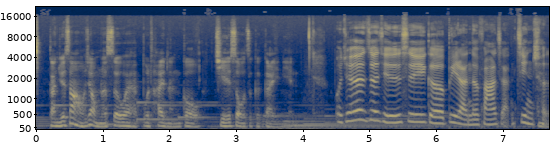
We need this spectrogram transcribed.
感觉上好像我们的社会还不太能够接受这个概念？我觉得这其实是一个必然的发展进程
